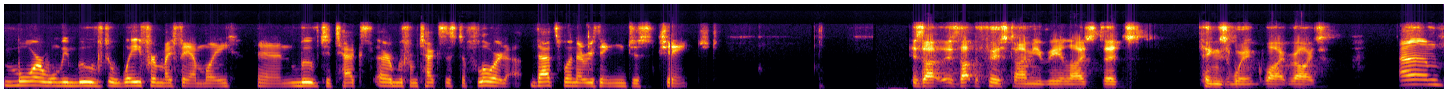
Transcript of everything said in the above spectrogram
more when we moved away from my family and moved to Texas or moved from Texas to Florida. That's when everything just changed. Is that is that the first time you realized that things weren't quite right? Um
